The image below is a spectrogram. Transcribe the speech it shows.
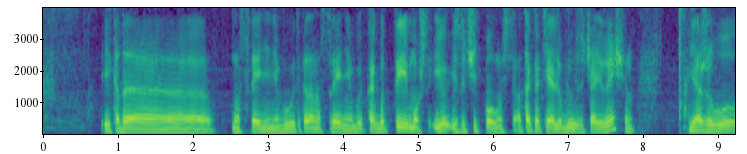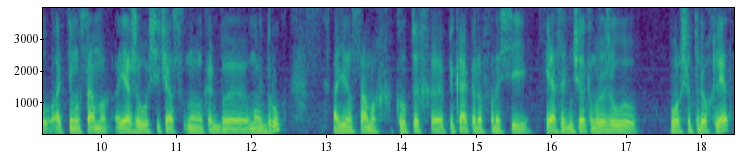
И когда настроения не будет, и когда настроение будет. Как бы ты можешь ее изучить полностью. А так как я люблю изучать женщин, я живу одним из самых... Я живу сейчас, ну, как бы мой друг, один из самых крутых э, пикаперов России. Я с этим человеком уже живу больше трех лет,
